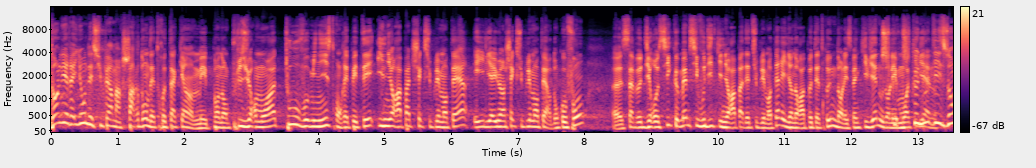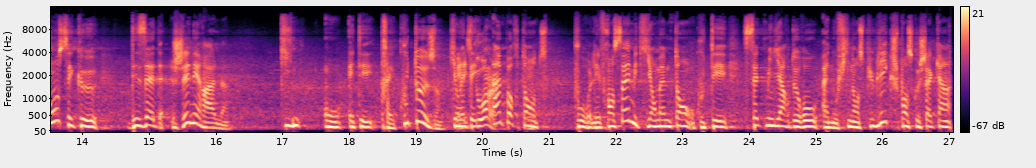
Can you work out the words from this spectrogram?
dans les rayons des supermarchés. Pardon d'être taquin, mais pendant plusieurs mois, tous vos ministres ont répété il n'y aura pas de chèque supplémentaire et il y a eu un chèque supplémentaire. Donc au fond, euh, ça veut dire aussi que même si vous dites qu'il n'y aura pas d'aide supplémentaire, il y en aura peut-être une dans les semaines qui viennent ou dans les mois qui viennent. Ce que nous disons, c'est que des aides générales qui ont été très coûteuses, qui ont été importantes pour les Français, mais qui en même temps ont coûté 7 milliards d'euros à nos finances publiques. Je pense que chacun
